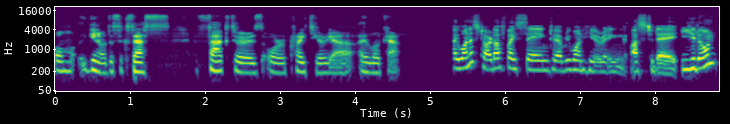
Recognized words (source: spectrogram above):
uh, you know the success factors or criteria i look at I want to start off by saying to everyone hearing us today, you don't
